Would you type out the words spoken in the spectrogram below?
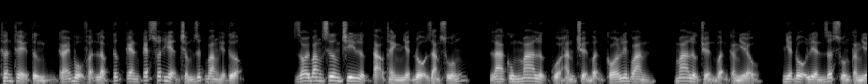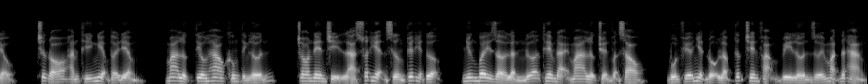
thân thể từng cái bộ phận lập tức ken kết xuất hiện chấm dứt băng hiện tượng roi băng xương chi lực tạo thành nhiệt độ giảm xuống, là cùng ma lực của hắn chuyển vận có liên quan, ma lực chuyển vận càng nhiều, nhiệt độ liền rất xuống càng nhiều. Trước đó hắn thí nghiệm thời điểm, ma lực tiêu hao không tính lớn, cho nên chỉ là xuất hiện xương tuyết hiện tượng, nhưng bây giờ lần nữa thêm đại ma lực chuyển vận sau, bốn phía nhiệt độ lập tức trên phạm vi lớn dưới mặt đất hàng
